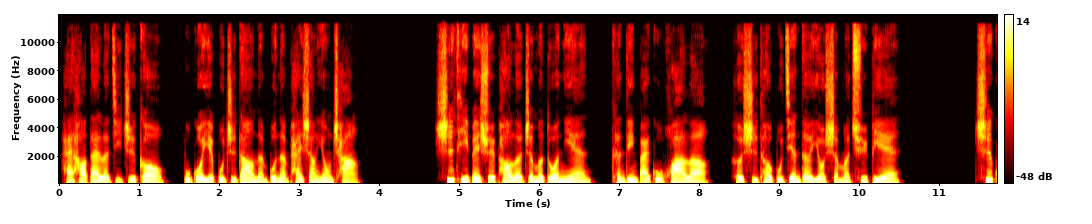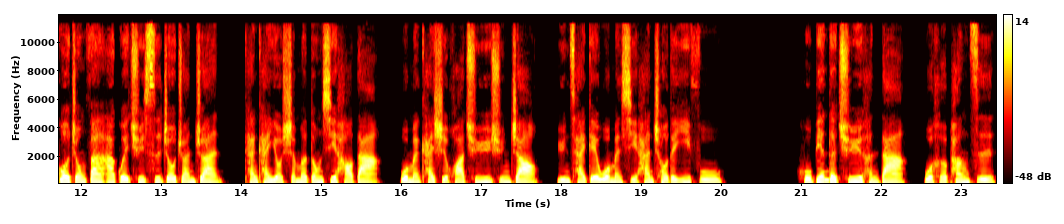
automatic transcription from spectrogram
还好带了几只狗，不过也不知道能不能派上用场。尸体被水泡了这么多年，肯定白骨化了，和石头不见得有什么区别。吃过中饭，阿贵去四周转转，看看有什么东西好打。我们开始画区域寻找。云彩给我们洗汗臭的衣服。湖边的区域很大，我和胖子、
